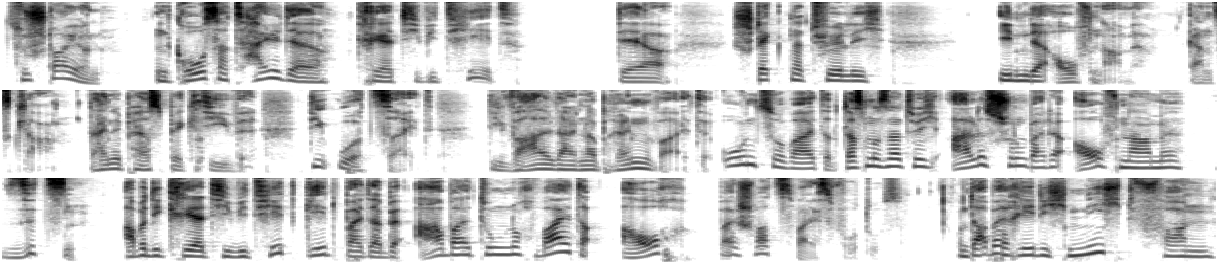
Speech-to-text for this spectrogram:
zu steuern. Ein großer Teil der Kreativität, der steckt natürlich in der Aufnahme, ganz klar. Deine Perspektive, die Uhrzeit, die Wahl deiner Brennweite und so weiter. Das muss natürlich alles schon bei der Aufnahme sitzen. Aber die Kreativität geht bei der Bearbeitung noch weiter, auch bei Schwarz-Weiß-Fotos. Und dabei rede ich nicht von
